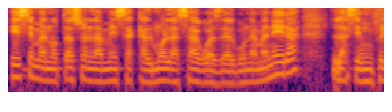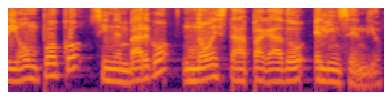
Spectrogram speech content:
ese manotazo en la mesa calmó las aguas de alguna manera, las enfrió un poco, sin embargo, no está apagado el incendio.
